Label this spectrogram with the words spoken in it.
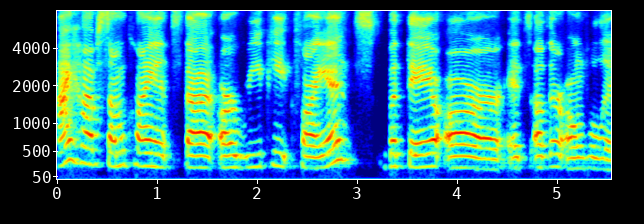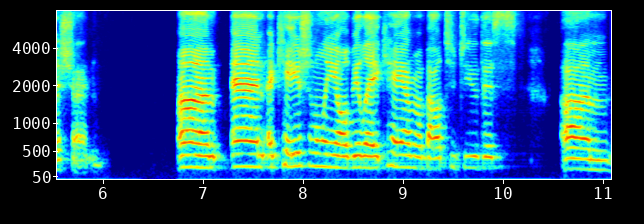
I have some clients that are repeat clients but they are it's of their own volition. Um and occasionally i'll be like hey i'm about to do this um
